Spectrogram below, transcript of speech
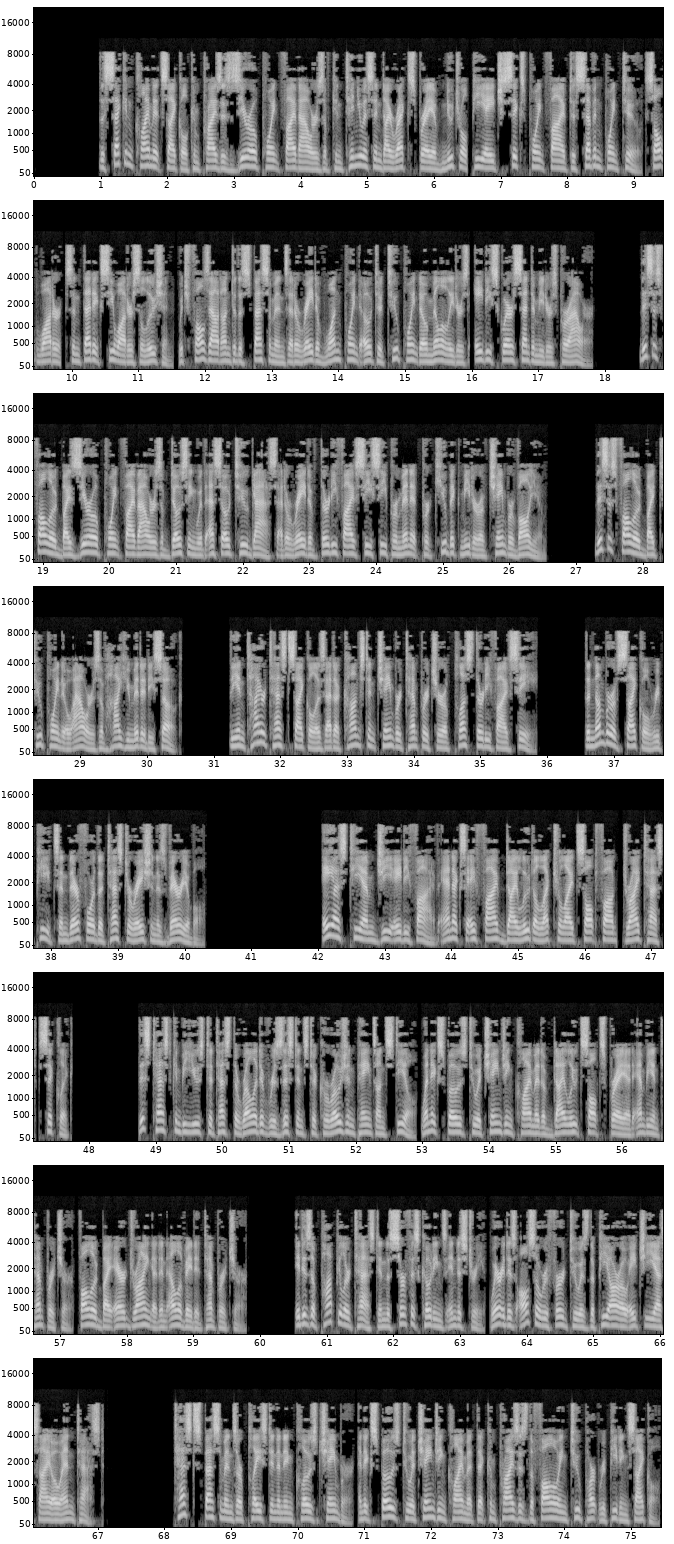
The second climate cycle comprises 0.5 hours of continuous indirect spray of neutral pH 6.5 to 7.2 salt water, synthetic seawater solution, which falls out onto the specimens at a rate of 1.0 to 2.0 milliliters, 80 square centimeters per hour. This is followed by 0.5 hours of dosing with SO2 gas at a rate of 35 cc per minute per cubic meter of chamber volume. This is followed by 2.0 hours of high humidity soak. The entire test cycle is at a constant chamber temperature of plus 35 C. The number of cycle repeats and therefore the test duration is variable. ASTM G85 Annex A5 Dilute electrolyte salt fog, dry test cyclic. This test can be used to test the relative resistance to corrosion paints on steel, when exposed to a changing climate of dilute salt spray at ambient temperature, followed by air drying at an elevated temperature. It is a popular test in the surface coatings industry, where it is also referred to as the PROHESION test. Test specimens are placed in an enclosed chamber, and exposed to a changing climate that comprises the following two-part repeating cycle.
